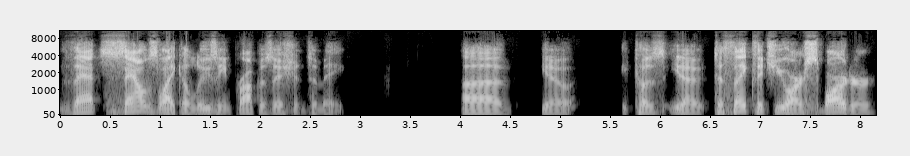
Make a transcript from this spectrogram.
that sounds like a losing proposition to me. Uh, you know because you know to think that you are smarter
